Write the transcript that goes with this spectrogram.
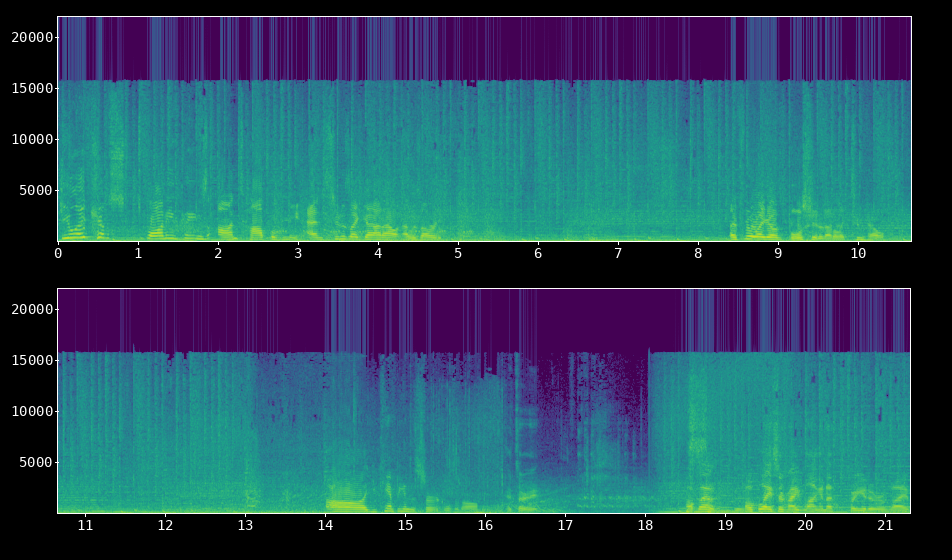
he like kept spawning things on top of me, and as soon as I got out, I was already. I feel like I was bullshitted out of like two health. Oh, you can't be in the circles at all. It's alright. Hopefully, hopefully I survive long enough for you to revive.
